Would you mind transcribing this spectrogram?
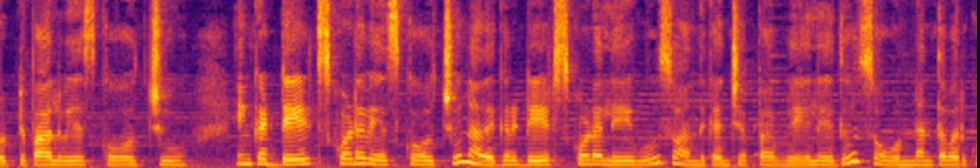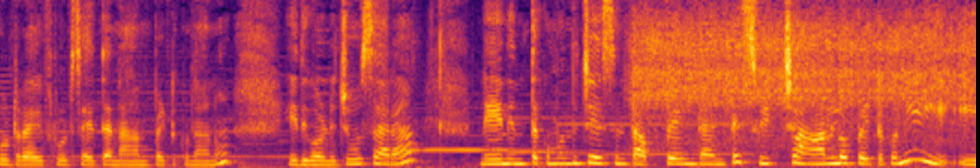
ఒట్టి పాలు వేసుకోవచ్చు ఇంకా డేట్స్ కూడా వేసుకోవచ్చు. నా దగ్గర డేట్స్ కూడా లేవు సో అందుకని చెప్పి అవి వేయలేదు. సో ఉన్నంత వరకు డ్రై ఫ్రూట్స్ అయితే నానపెట్టుకున్నాను ఇదిగోండి చూసారా? నేను ఇంతకుముందు చేసిన తప్పు ఏంటంటే స్విచ్ ఆన్లో పెట్టుకుని ఈ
